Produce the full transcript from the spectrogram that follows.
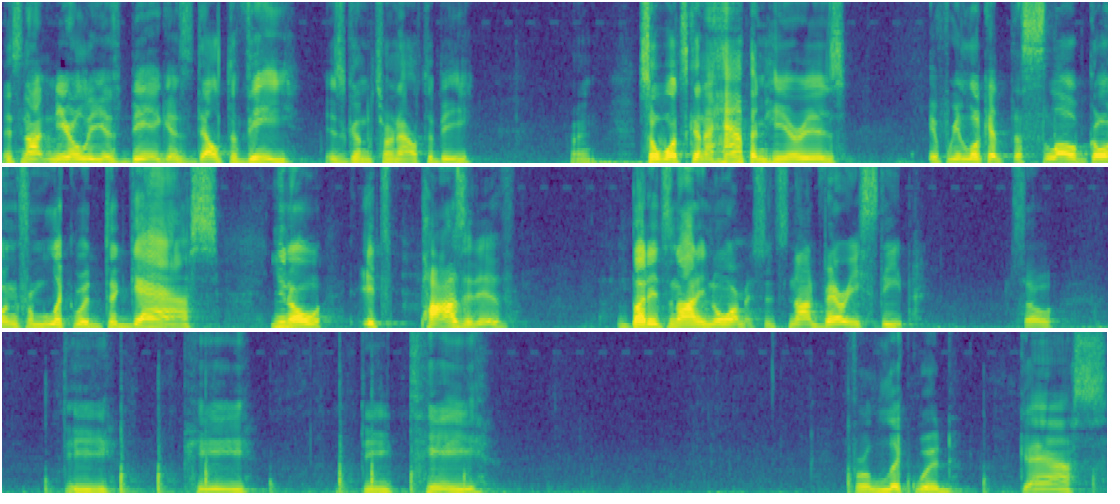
It's not nearly as big as delta V is going to turn out to be, right? So what's going to happen here is if we look at the slope going from liquid to gas, you know, it's positive, but it's not enormous. It's not very steep. So dp dt for liquid gas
